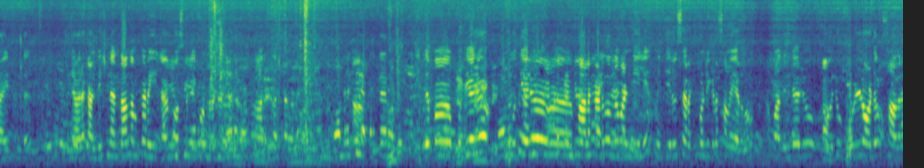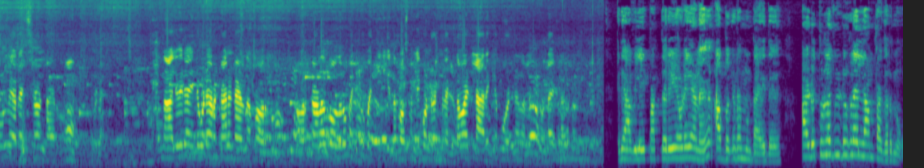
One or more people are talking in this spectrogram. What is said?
ആയിട്ടുണ്ട്. പിന്നെ അവരുടെ കണ്ടീഷൻ എന്താണെന്ന് നമുക്കറിയില്ല. ഹോസ്പിറ്റലിൽ കൊണ്ടുപോയിട്ടുണ്ട്. നാല് നഷ്ടങ്ങൾ ഇതിപ്പോ പുതിയൊരു പുതിയൊരു പാലക്കാട് നിന്ന വണ്ടിയിൽ മെറ്റീരിയൽസ് ഇറക്കിക്കൊണ്ടിരിക്കുന്ന സമയമായിരുന്നു. അപ്പോൾ അതിന്റെ ഒരു ഒരു ഫുൾ ലോഡ് സാധനങ്ങൾ വേറെ എക്സ്ട്രാ ഉണ്ടായിരുന്നു ഇവിടെ. അപ്പൊ നാലുപേര് അതിന്റെ കൂടെ ഇറക്കാനുണ്ടായിരുന്നു. അപ്പോൾ അവർക്കും അവർക്കാണെന്ന് തോന്നുന്നു പരിക്ക് പറ്റിയിരിക്കുന്നത് ഹോസ്പിറ്റലിൽ കൊണ്ടുപോയിട്ട് വ്യക്തമായിട്ടുള്ള ആരൊക്കെ പോയിട്ടുണ്ടെന്നുള്ളത്. ഉണ്ടായിട്ടുള്ളത് രാവിലെ പത്തരയോടെയാണ് അപകടമുണ്ടായത്. അടുത്തുള്ള വീടുകളെല്ലാം തകർന്നു.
